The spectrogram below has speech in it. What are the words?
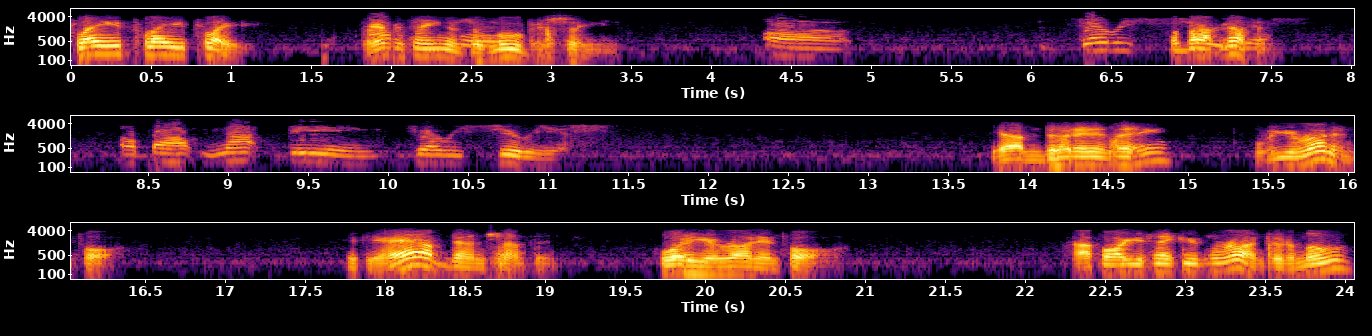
Play, play, play. Everything is a movie scene. Uh, very serious about nothing. About not being very serious. You haven't done anything? What are you running for? If you have done something, what are you running for? How far you think you can run? To the moon?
